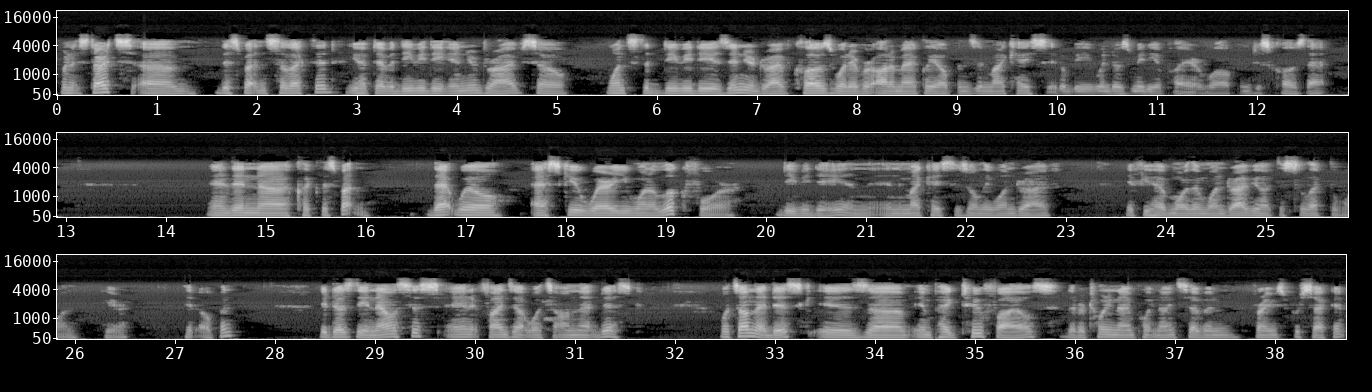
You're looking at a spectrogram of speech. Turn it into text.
When it starts, um, this button selected, you have to have a DVD in your drive. So once the DVD is in your drive, close whatever automatically opens. In my case, it'll be Windows Media Player. We'll open. Just close that, and then uh, click this button that will ask you where you want to look for DVD and, and in my case there's only one drive. If you have more than one drive you'll have to select the one here. Hit open. It does the analysis and it finds out what's on that disk. What's on that disk is um, MPEG-2 files that are 29.97 frames per second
